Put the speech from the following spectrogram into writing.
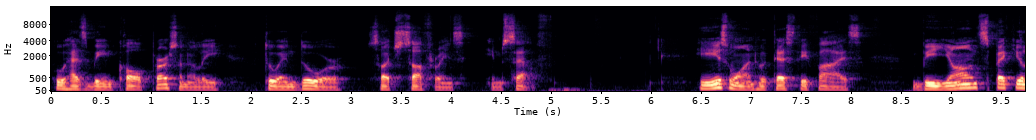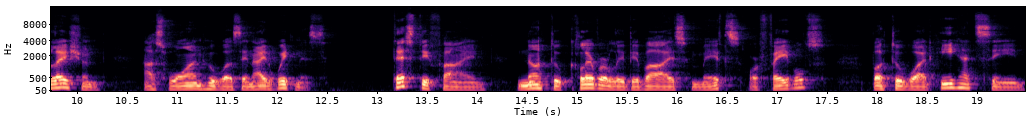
who has been called personally to endure such sufferings himself. He is one who testifies beyond speculation as one who was an eyewitness, testifying not to cleverly devise myths or fables, but to what he had seen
